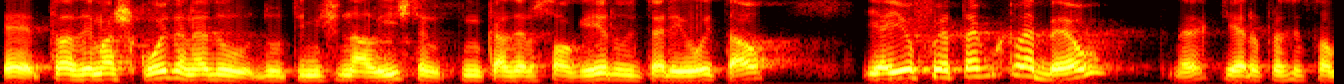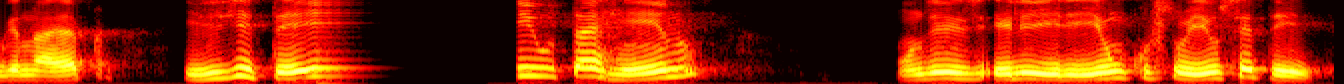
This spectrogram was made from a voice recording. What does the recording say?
é, trazer mais coisa, né, do, do time finalista, o time caseiro Salgueiro, do interior e tal. E aí eu fui até com o Klebel, né, que era o presidente Salgueiro na época, e visitei o terreno onde eles iriam construir o CT.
